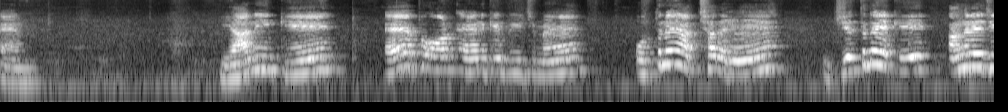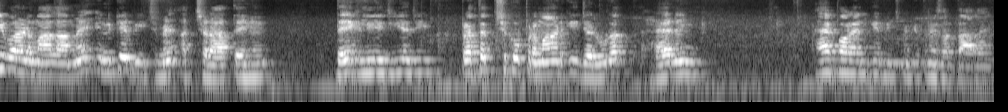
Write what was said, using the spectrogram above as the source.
एन यानी कि एफ़ और एन के बीच में उतने अक्षर हैं जितने के अंग्रेज़ी वर्णमाला में इनके बीच में अक्षर आते हैं। देख लीजिए जी, प्रत्यक्ष को प्रमाण की ज़रूरत है नहीं। एफ़ और एन के बीच में कितने शब्द आ रहे हैं?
